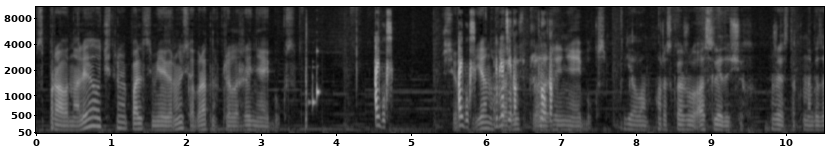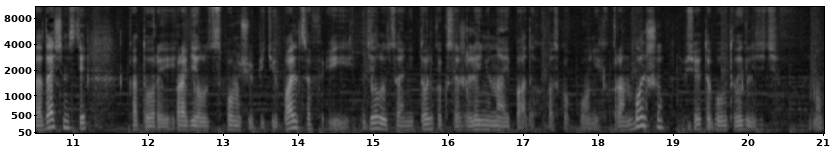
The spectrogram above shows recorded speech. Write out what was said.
справа налево четырьмя пальцами, я вернусь обратно в приложение iBooks. iBooks. Все, iBooks. я Библиотека. нахожусь в приложении iBooks. Я вам расскажу о следующих жестах многозадачности, которые проделываются с помощью пяти пальцев и делаются они только, к сожалению, на iPad, поскольку у них экран больше, и все это будет выглядеть, ну,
